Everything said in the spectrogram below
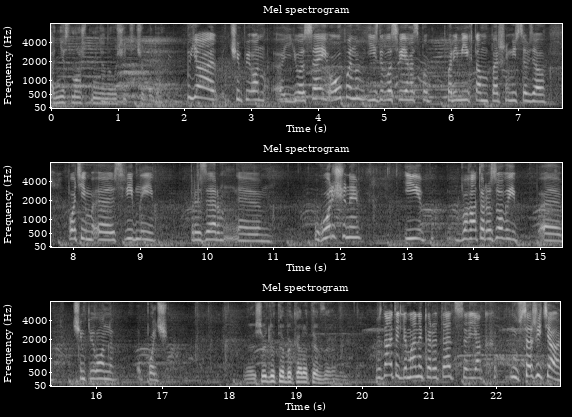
они сможет меня научить чему-то. Я чемпіон е, USA Open, їздив в Лас-Вегас, переміг там перше місце взяв. Потім е, срібний призер е, Угорщини і багаторазовий е, чемпіон Польщі. Е, Що для тебе карате взагалі? Ви знаєте, для мене карате це як ну, все життя.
